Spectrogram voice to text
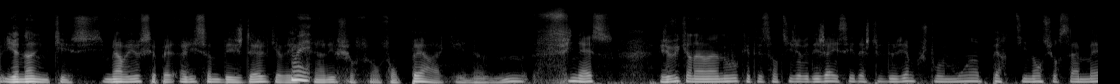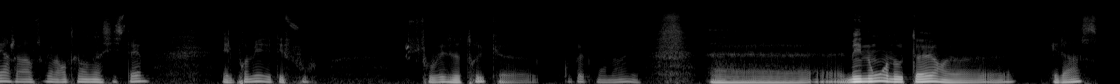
il y en a une qui est merveilleuse qui s'appelle Alison Bechdel, qui avait Ouais. écrit un livre sur son, son père, là, qui est une finesse. J'ai vu qu'il y en avait un nouveau qui était sorti. J'avais déjà essayé d'acheter le deuxième, que je trouvais moins pertinent sur sa mère. J'avais l'impression qu'elle rentrait dans un système. Et le premier, il était fou. Je trouvais ce truc euh, complètement dingue. Euh, mais non, en auteur, euh, hélas.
